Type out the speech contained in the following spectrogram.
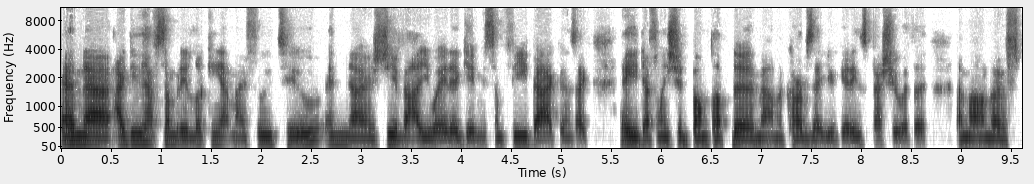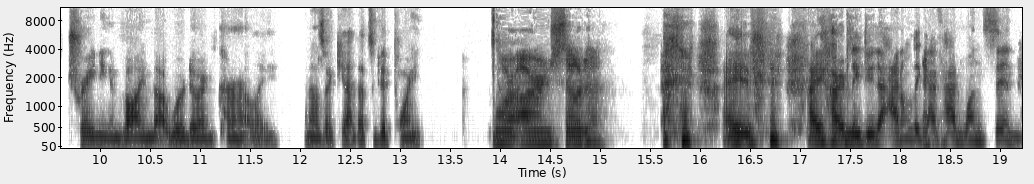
and uh, I do have somebody looking at my food too. And uh, she evaluated, gave me some feedback, and it's like, hey, you definitely should bump up the amount of carbs that you're getting, especially with the amount of training and volume that we're doing currently. And I was like, yeah, that's a good point. More orange soda. I I hardly do that. I don't think I've had one since.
